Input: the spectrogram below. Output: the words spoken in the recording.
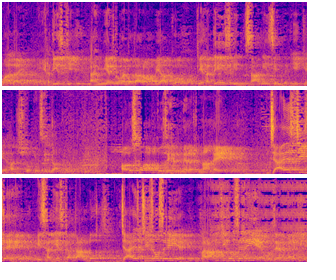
माला यानी। हदीस की अहमियत को मैं बता रहा हूँ अभी आपको कि हदीस इंसानी ज़िंदगी के हर शोबे से ताल्लुक़ रखती है। और उसको आपको जहन में रखना है। जायज़ चीज़ें हैं। इस हदीस का ताल्लुक जायज़ चीज़ों से ही है, हराम चीज़ों से नहीं है। वो जहन में रखिए।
